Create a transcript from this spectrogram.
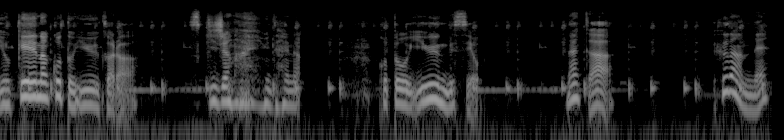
余計なこと言うから好きじゃないみたいなことを言うんですよ。なんか、普段ね、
